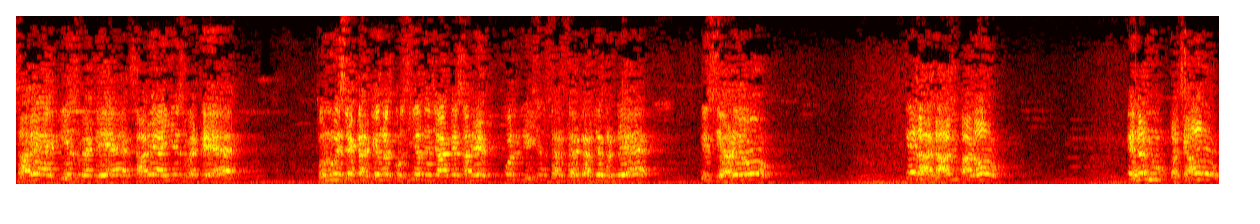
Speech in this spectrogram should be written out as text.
ਸਾਰੇ ਆਈਪੀਐਸ ਬੈਠੇ ਹੈ ਸਾਰੇ ਆਈਐਸ ਬੈਠੇ ਹੈ ਤੁਹਾਨੂੰ ਇਸੇ ਕਰਕੇ ਨਾ ਕੁਰਸੀਆਂ ਤੇ ਜਾ ਕੇ ਸਾਰੇ ਪੋਲੀਟੀਸ਼ੀਅਨ ਸਰਸਰ ਕਰਦੇ ਫਿਰਦੇ ਹੈ ਕਿ ਸਿਆਣੇ ਹੋ ਤੇਰਾ ਇਲਾਜ ਪਾੜੋ ਇਹਨਾਂ ਨੂੰ ਬਚਾਓ।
